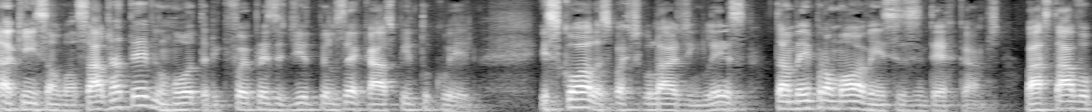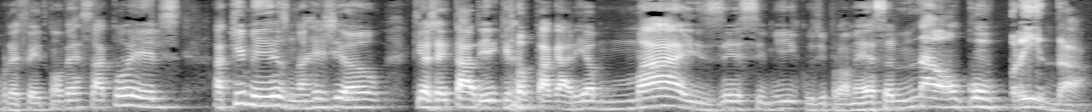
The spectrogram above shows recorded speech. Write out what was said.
Aqui em São Gonçalo já teve um Rotary que foi presidido pelo Zé Carlos Pinto Coelho. Escolas particulares de inglês também promovem esses intercâmbios. Bastava o prefeito conversar com eles, aqui mesmo, na região, que ajeitaria que não pagaria mais esse mico de promessa não cumprida.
